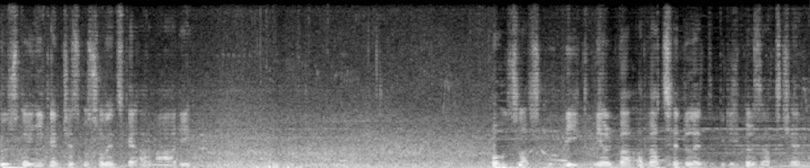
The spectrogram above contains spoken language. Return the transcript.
důstojníkem Československé armády. Bohuslav Skuplík měl 22 let, když byl zatčen.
